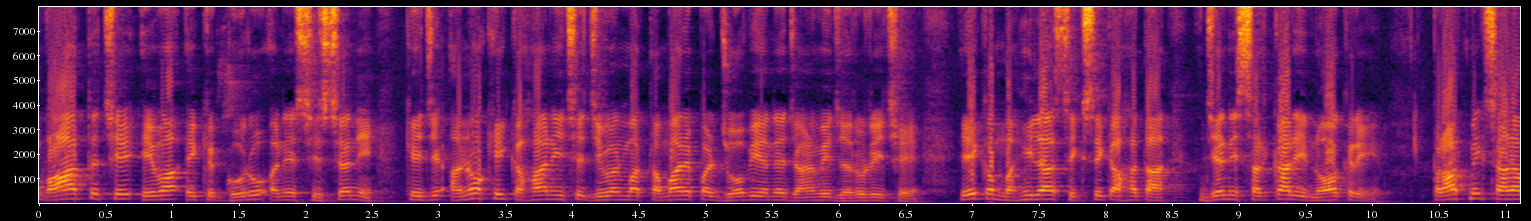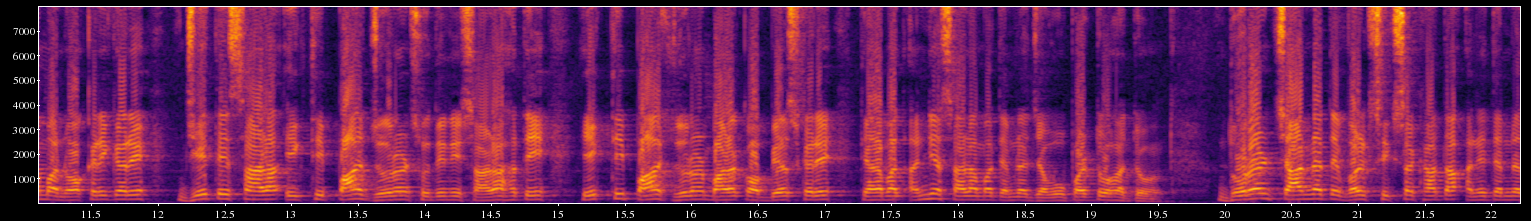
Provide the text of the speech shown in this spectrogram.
વાત છે એવા એક ગુરુ અને શિષ્યની કે જે અનોખી કહાની છે જીવનમાં તમારે પણ જોવી અને જાણવી જરૂરી છે. એક મહિલા શિક્ષિકા હતા જેની સરકારી નોકરી, પ્રાથમિક શાળામાં નોકરી કરે, જે તે શાળા એકથી પાંચ ધોરણ સુધીની શાળા હતી. એકથી પાંચ ધોરણ બાળકો અભ્યાસ કરે, ત્યારબાદ અન્ય શાળામાં તેમને જવું પડતું હતું. ધોરણ ચારના તે વર્ગ શિક્ષક હતા અને તેમને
